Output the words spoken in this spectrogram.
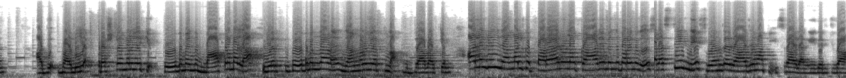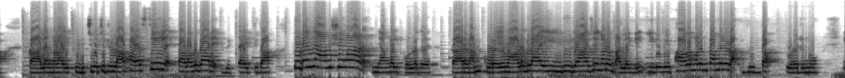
അത് വലിയ പ്രശ്നങ്ങളിലേക്ക് പോകുമെന്ന് മാത്രമല്ല ഉയർ പോകുമെന്നാണ് ഞങ്ങൾ ഉയർത്തുന്ന മുദ്രാവാക്യം. അല്ലെങ്കിൽ ഞങ്ങൾക്ക് പറയാനുള്ള കാര്യം എന്ന് പറയുന്നത് ഫലസ്തീനെ സ്വതന്ത്ര രാജ്യമാക്കി ഇസ്രായേൽ അംഗീകരിക്കുക. കാലങ്ങളായി പിടിച്ചു വെച്ചിട്ടുള്ള ഫലസ്തീനിലെ തടവുകാരെ വിട്ടയക്കുക. തുടങ്ങിയ ആവശ്യങ്ങളാണ് ഞങ്ങൾക്കുള്ളത്. കാരണം കുറെ നാളുകളായി ഇരു രാജ്യങ്ങളും അല്ലെങ്കിൽ ഇരു വിഭാഗങ്ങളും തമ്മിലുള്ള യുദ്ധം തുടരുന്നു.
